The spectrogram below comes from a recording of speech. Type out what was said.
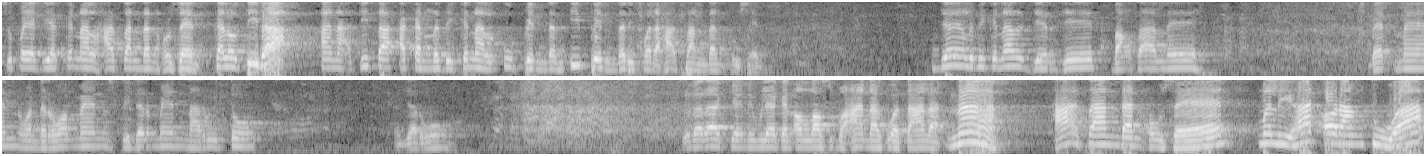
supaya dia kenal Hasan dan Husain. Kalau tidak, anak kita akan lebih kenal Upin dan Ipin daripada Hasan dan Husain. Dia yang lebih kenal Jerjet, Bang Saleh, Batman, Wonder Woman, Spiderman, Naruto, Jarwo. Saudara yang dimuliakan Allah Subhanahu wa taala. Nah, Hasan dan Husain melihat orang tua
